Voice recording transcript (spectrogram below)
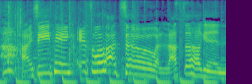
I see pink. It's Lotso. Lotso hugging.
